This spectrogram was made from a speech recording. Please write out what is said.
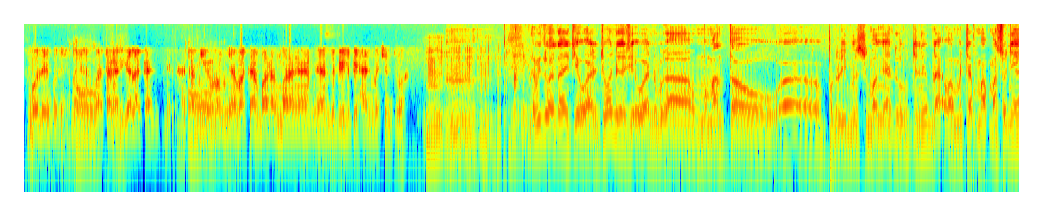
Boleh, boleh. Oh, Oh, Sangat digalakkan. Kami Oh. memang menyamakan barang-barangan yang lebih-lebihan macam tu. lah. Hmm, hmm, hmm. Tapi tu tanya Cik Wan Macam mana Cik Wan uh, Memantau uh, Penerima sumbangan tu Macam mana uh, macam, mak, Maksudnya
